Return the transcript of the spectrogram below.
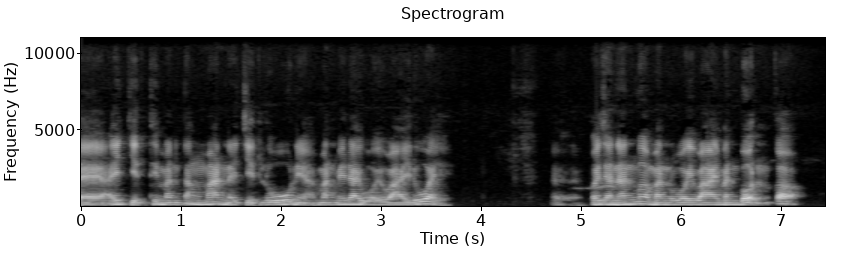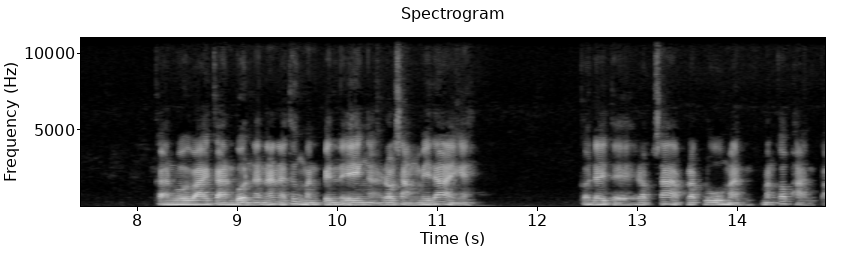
แต่ไอจิตที่มันตั้งมั่นในจิตรู้เนี่ยมันไม่ได้โวยวายด้วยเเพราะฉะนั้นเมื่อมันโวยวายมันบ่นก็ การโวยวายการบ่นอันนั้นนะซึ่งมันเป็นเองอะเราสั่งไม่ได้ไง ก็ได้แต่รับทราบรับรู้มันมันก็ผ่านไป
